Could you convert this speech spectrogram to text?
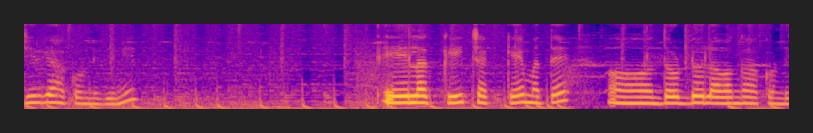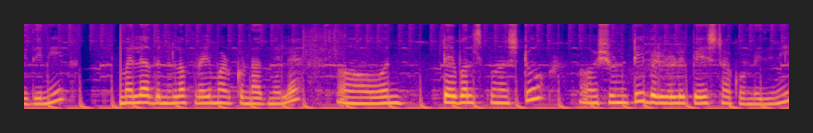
ಜೀರಿಗೆ ಹಾಕ್ಕೊಂಡಿದ್ದೀನಿ ಏಲಕ್ಕಿ, ಚಕ್ಕೆ ಮತ್ತು ದೊಡ್ಡ ಲವಂಗ ಹಾಕ್ಕೊಂಡಿದ್ದೀನಿ ಆಮೇಲೆ ಅದನ್ನೆಲ್ಲ ಫ್ರೈ ಮಾಡ್ಕೊಂಡಾದ್ಮೇಲೆ ಒಂದು ಟೇಬಲ್ ಸ್ಪೂನಷ್ಟು ಶುಂಠಿ, ಬೆಳ್ಳುಳ್ಳಿ ಪೇಸ್ಟ್ ಹಾಕ್ಕೊಂಡಿದ್ದೀನಿ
